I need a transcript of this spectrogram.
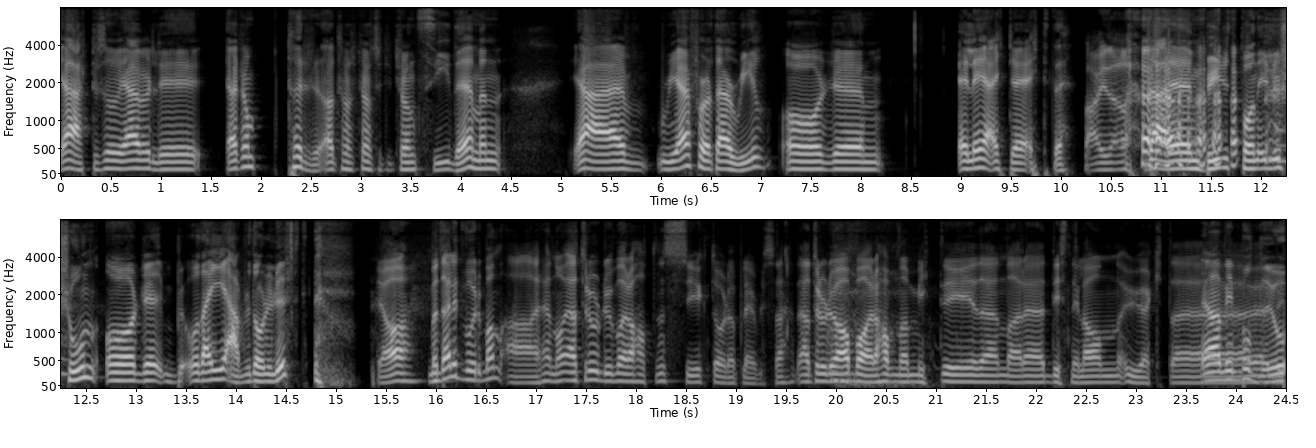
Jeg er ikke så Jeg er veldig Jeg kan tørre Jeg kan, kanskje ikke kan si det, men jeg er Jeg føler at jeg er real, og um, LA er ikke ekte. Nei, det Det er en bygd på en illusjon, og, og det er jævlig dårlig luft. Ja, men det er litt hvor man er hen nå. Jeg tror du bare har hatt en sykt dårlig opplevelse. Jeg tror du har bare havna midt i den der Disneyland, uekte Ja, vi bodde jo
